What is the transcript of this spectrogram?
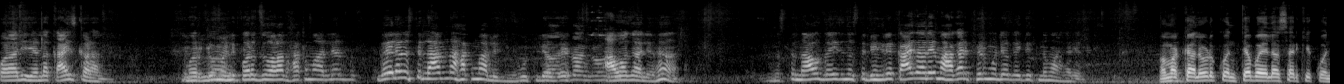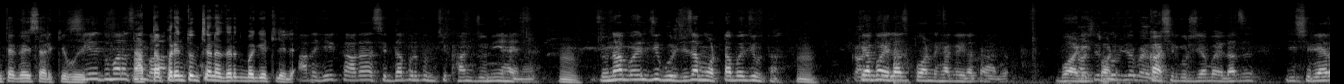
पळाली त्यांना काहीच कळालं नाही. मरलू म्हणली परत जोरात हाक मारल्यावर गैला नुसती लांब ना हाक मारली उठल्यावर आवाज आले हा. नुसतं नाव गाईच नसतं भिंगरे. काय झालंय? महागार फिर म्हणलं गाई तिथनं महागार मामा कालवड कोणत्या बैलासारखी कोणत्या गायसारखी होईल? हे तुम्हाला सांगू. आतापर्यंत तुमच्या नजरेत बघितलेले आता ही कादा सिद्धापूर तुमची खान जुनी आहे ना? हम्म, जुना बैल जी गुरुजीचा मोठा बैल जी होता हम्म. त्या बैलाच तोंड ह्या गाईला आलं बॉडी तोंड. बैलाचं. काशीद गुरुजीच्या बैलाचं जी शिर्यार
